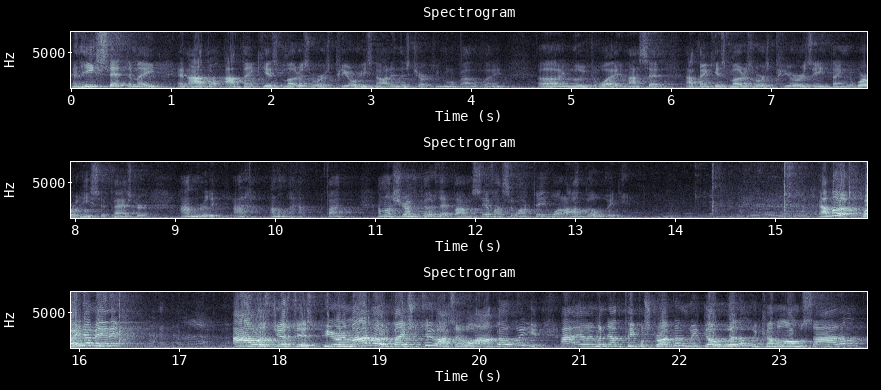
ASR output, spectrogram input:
And he said to me, and I, thought, I think his motives were as pure. He's not in this church anymore, by the way. Uh, he moved away. And I said, I think his motives were as pure as anything in the world. But he said, Pastor, I'm really, I, I don't, if I, I'm not sure I can go to that by myself. I said, well, I'll tell you what, I'll go with you. Now look, wait a minute. I was just as pure in my motivation too. I said, well, I'll go with you. I, when other people struggling, we go with them. We come alongside them.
